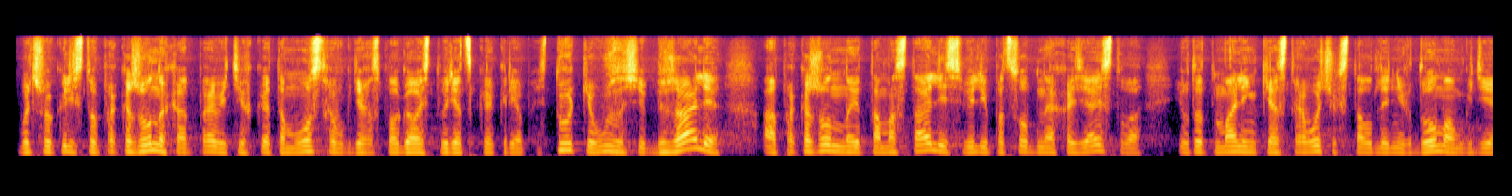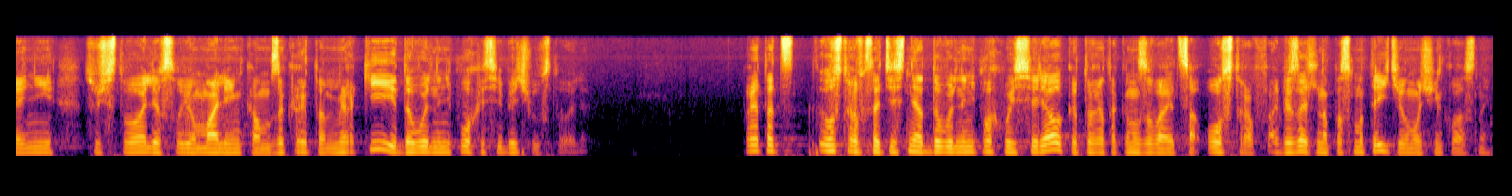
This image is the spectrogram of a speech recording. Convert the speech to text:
большое количество прокаженных и отправить их к этому острову, где располагалась турецкая крепость. Турки в ужасе бежали, а прокаженные там остались, вели подсобное хозяйство, и вот этот маленький островочек стал для них домом, где они существовали в своем маленьком закрытом мирке и довольно неплохо себя чувствовали. Про этот остров, кстати, снят довольно неплохой сериал, который так и называется «Остров». Обязательно посмотрите, он очень классный.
